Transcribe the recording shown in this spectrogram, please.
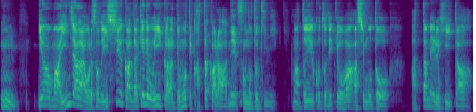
うん。いや、まあいいんじゃない？俺その一週間だけでもいいからって思って買ったからね、その時に。まあということで今日は足元を温めるヒータ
